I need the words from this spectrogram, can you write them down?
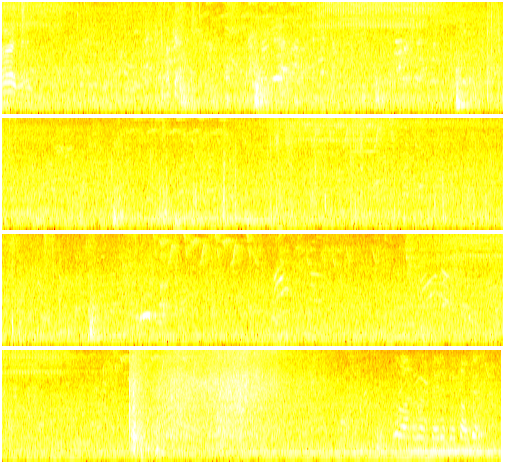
All right, man. Okay. A it's all good.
